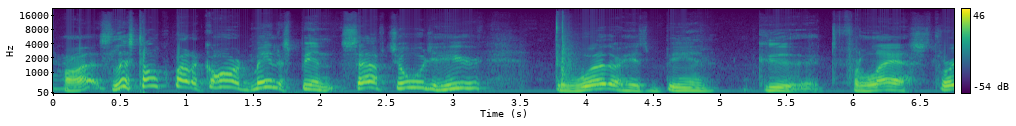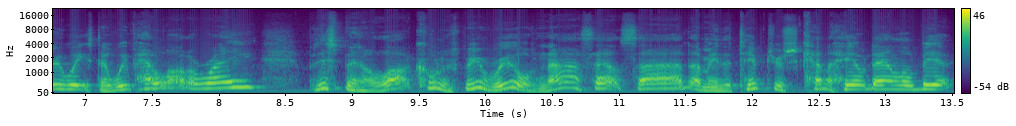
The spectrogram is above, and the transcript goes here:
All right, so let's talk about a garden. Man, it's been South Georgia here. The weather has been good for the last three weeks. Now we've had a lot of rain, but it's been a lot cooler. It's been real nice outside. I mean, the temperature's kind of held down a little bit.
